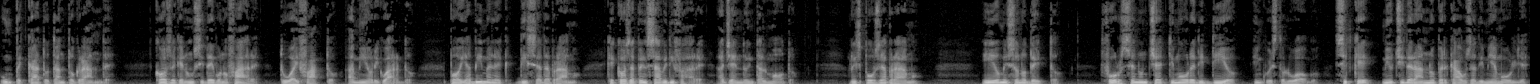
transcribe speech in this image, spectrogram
un peccato tanto grande? Cose che non si devono fare, tu hai fatto a mio riguardo. Poi Abimelech disse ad Abramo: che cosa pensavi di fare agendo in tal modo? Rispose Abramo, io mi sono detto, forse non c'è timore di Dio in questo luogo, sicché mi uccideranno per causa di mia moglie.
